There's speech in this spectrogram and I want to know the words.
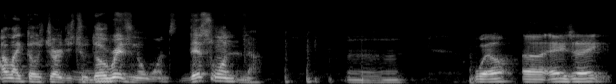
I like those jerseys too, the Mhm. original ones. This one, no. Mhm. Well, uh, AJ,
